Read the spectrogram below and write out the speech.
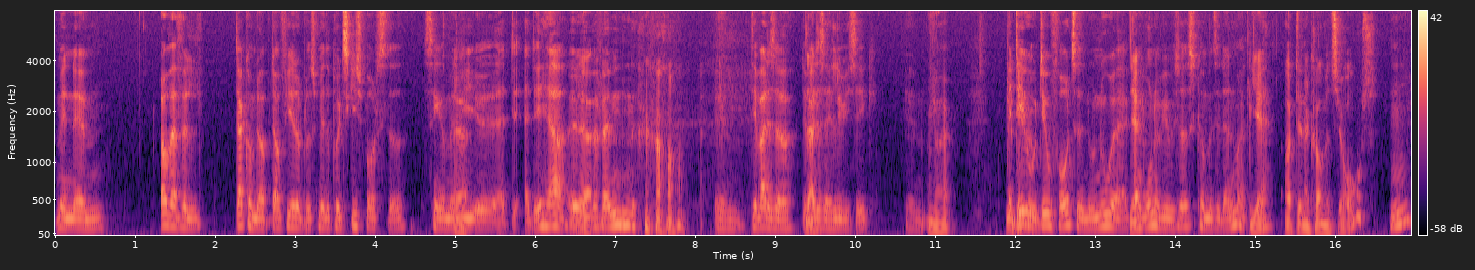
Men øhm, og i hvert fald, der kom det op, der var fire, der blev smittet på et skisportssted. Så tænker man Ja. lige, øh, er, det, er det her? Øh, ja. Hvad fanden? øhm, det var det så, det var Ja. det så heldigvis ikke. Øhm, Nej. men det er, jo, det er jo fortid nu. Nu er Ja. coronavirus også kommet til Danmark. Ja, og den er kommet til Aarhus. Mm.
